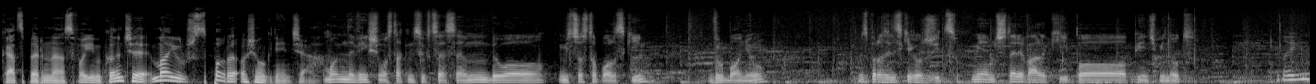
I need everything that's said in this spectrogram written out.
Kacper na swoim koncie ma już spore osiągnięcia. Moim największym ostatnim sukcesem było Mistrzostwo Polski w Luboniu z brazylijskiego jiu-jitsu. Miałem cztery walki po 5 minut. No i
